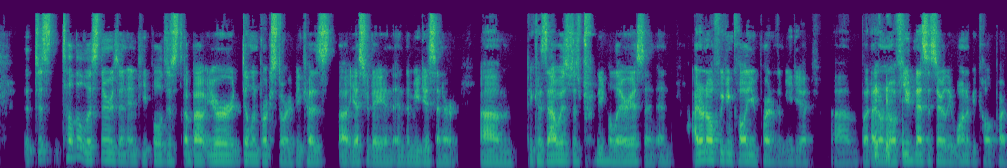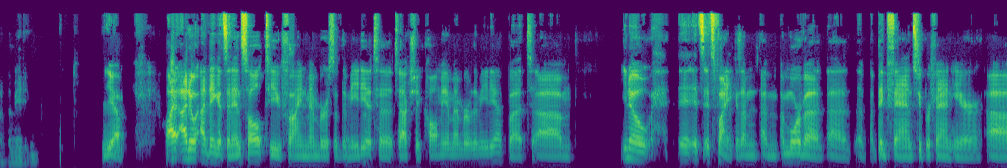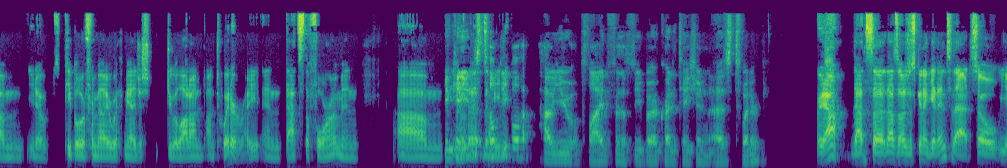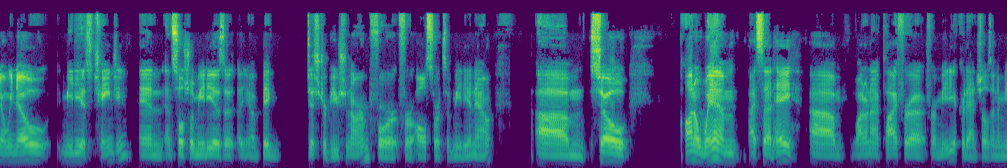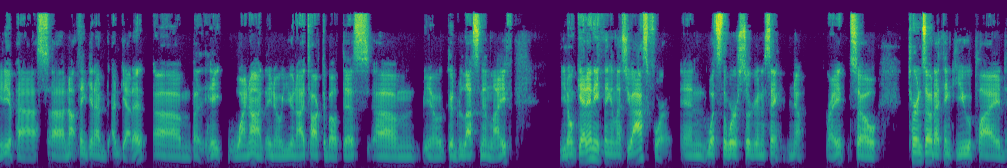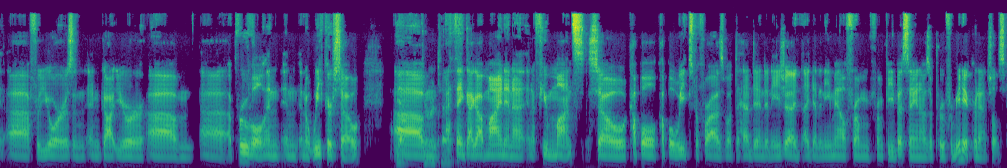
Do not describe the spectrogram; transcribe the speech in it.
just tell the listeners and, and people just about your Dillon Brooks story because uh, yesterday in, in the media center, um, because that was just pretty hilarious and and I don't know if we can call you part of the media, um, but I don't know if you'd necessarily want to be called part of the media. Yeah. I, I don't. I think it's an insult to find members of the media to to actually call me a member of the media. But um, you know, it's it's funny because I'm I'm I'm more of a, a, a big fan, super fan here. Um, you know, people who are familiar with me. I just do a lot on on Twitter, right? And that's the forum. And um, can you, know, you the, just the tell media... people how you applied for the FIBA accreditation as Twitter? Yeah, that's uh, that's I was just going to get into that. So you know, we know media is changing, and and social media is a, a you know big distribution arm for for all sorts of media now. Um, so on a whim, I said, "Hey, um, why don't I apply for a for media credentials and a media pass?" Uh, not thinking I'd, I'd get it, um, but hey, why not? You know, you and I talked about this. Um, you know, good lesson in life you don't get anything unless you ask for it. And what's the worst they're going to say? No, right? So turns out I think you applied uh, for yours and and got your um, uh, approval in, in, in a week or so. Yeah, um, I think I got mine in a in a few months. So a couple couple weeks before I was about to head to Indonesia, I, I get an email from from FIBA saying I was approved for media credentials.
